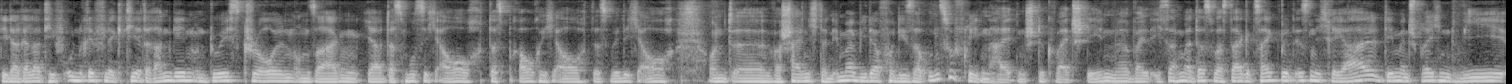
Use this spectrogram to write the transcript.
die da relativ unreflektiert rangehen und durchscrollen und sagen, ja, das muss ich auch, das brauche ich auch, das will ich auch und äh, wahrscheinlich dann immer wieder vor dieser Unzufriedenheit ein Stück weit stehen, ne? weil ich sag mal, das, was da gezeigt wird, ist nicht real. Dementsprechend, wie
